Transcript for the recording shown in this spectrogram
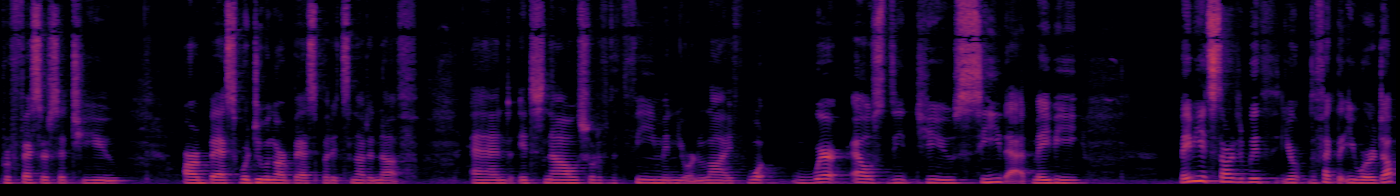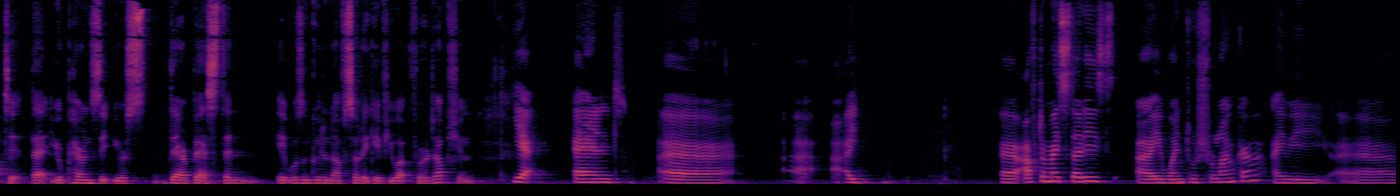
professor said to you, "Our best, we're doing our best, but it's not enough," and it's now sort of the theme in your life. What, where else did you see that? Maybe. Maybe it started with your the fact that you were adopted, that your parents did your their best and it wasn't good enough, so they gave you up for adoption. Yeah, and uh, I, uh, after my studies, I went to Sri Lanka. I, uh,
